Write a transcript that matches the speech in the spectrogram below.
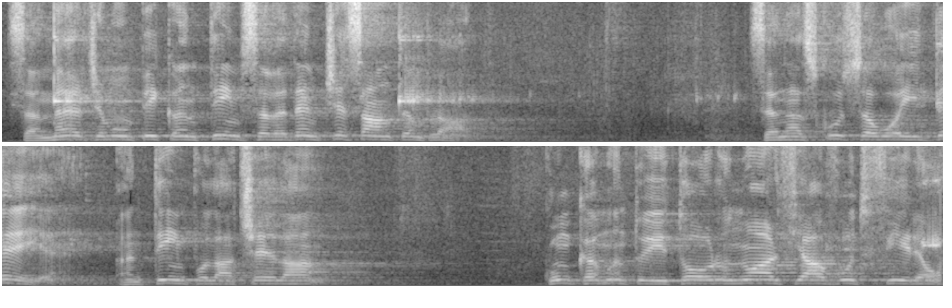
să mergem un pic în timp să vedem ce s-a întâmplat. Se născuse o idee în timpul acela cum că Mântuitorul nu ar fi avut fire,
